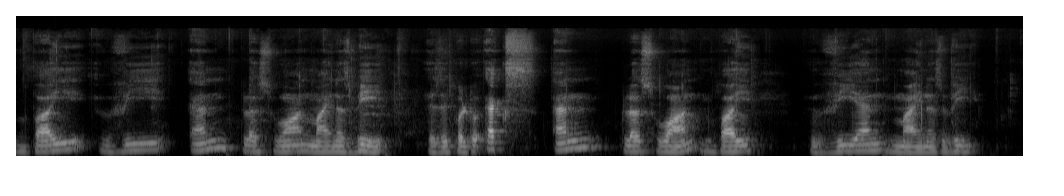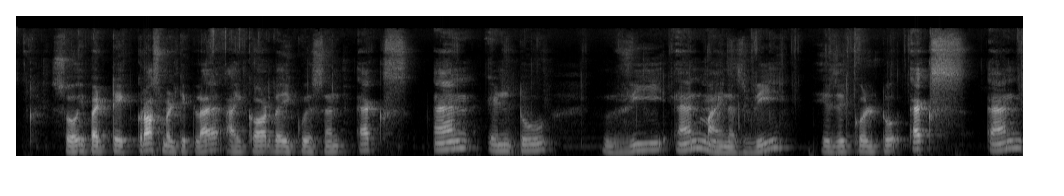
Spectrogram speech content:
by vn plus 1 minus v is equal to x n plus 1 by vn minus v. So if I take cross multiply, I got the equation x n into vn minus v is equal to x n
